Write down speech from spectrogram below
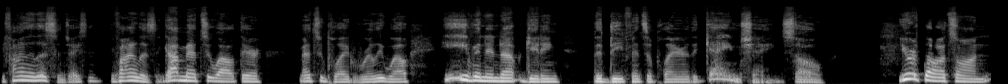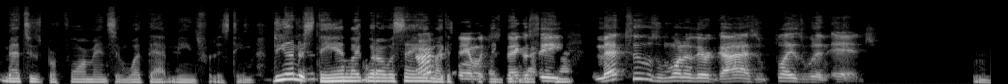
you finally listen, Jason. You finally listen. Got Metu out there. Metu played really well. He even ended up getting the defensive player of the game change. So your thoughts on Metu's performance and what that means for this team? Do you understand like what I was saying? I understand like, what you're saying. See, Metu's one of their guys who plays with an edge. Hmm.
